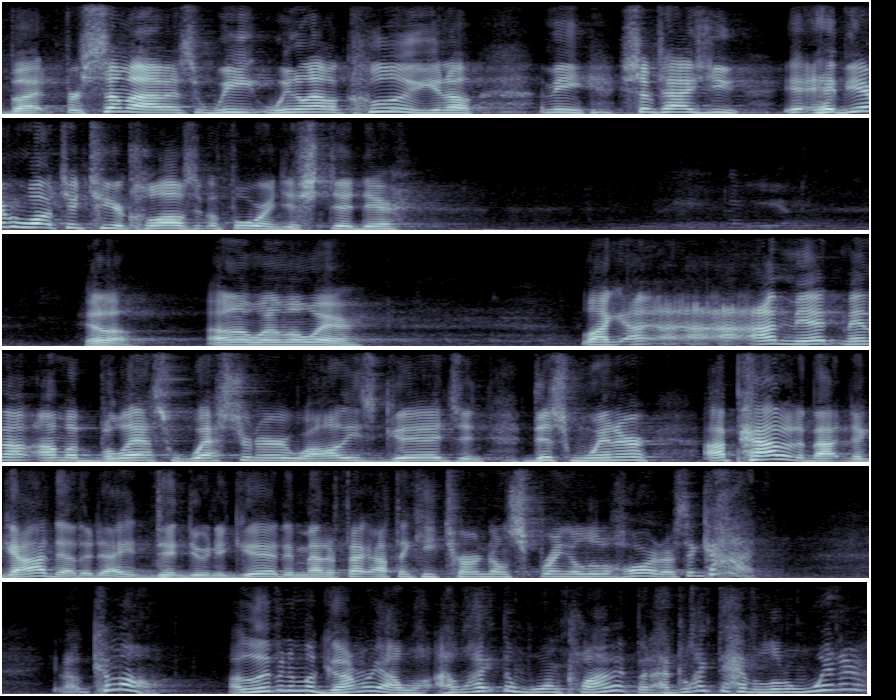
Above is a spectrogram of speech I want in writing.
But for some of us, we, we don't have a clue. You know, I mean, sometimes you have you ever walked into your closet before and just stood there? Hello, I don't know what I'm gonna wear. Like I, I, I admit, man, I'm a blessed Westerner with all these goods. And this winter, I pouted about the God the other day. Didn't do any good. As a matter of fact, I think he turned on spring a little harder. I said, God, you know, come on. I live in Montgomery. I, I like the warm climate, but I'd like to have a little winter.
